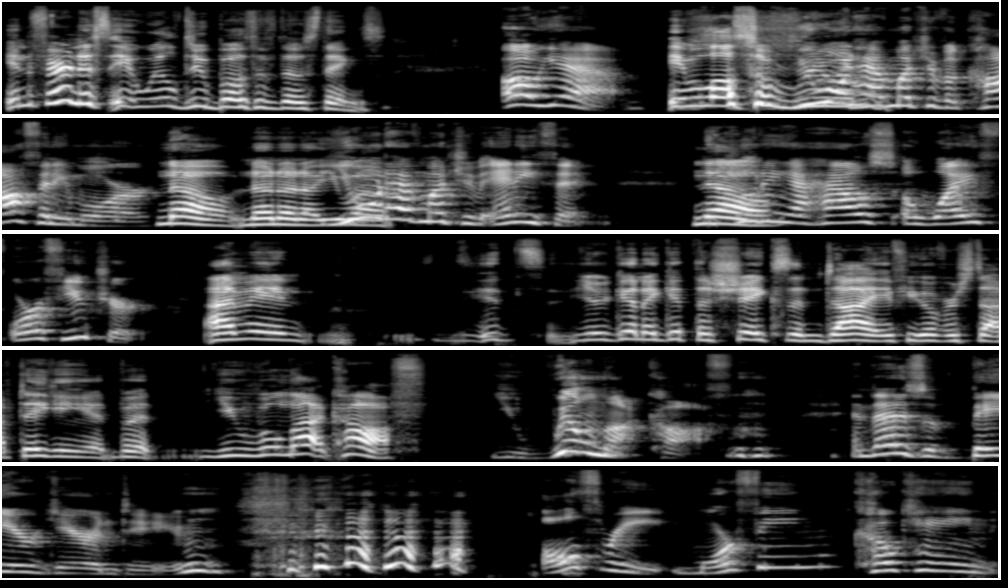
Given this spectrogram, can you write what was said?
In fairness, it will do both of those things. Oh yeah, It will also ruin. you won't have much of a cough anymore. No, no, no, no. You, You, won't. won't have much of anything, no. including a house, a wife, or a future. I mean, it's you're gonna get the shakes and die if you ever stop taking it, but you will not cough. you will not cough. and that is a Bayer guarantee. All three, morphine, cocaine,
